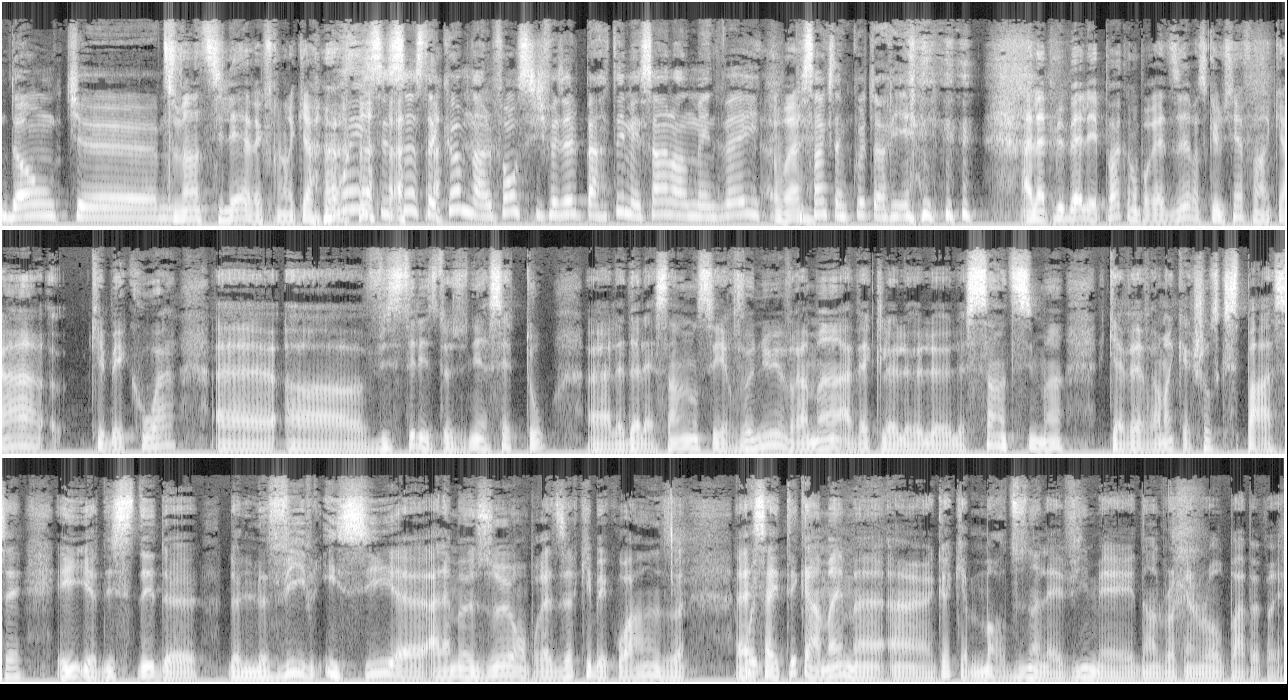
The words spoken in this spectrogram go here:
Donc euh, Tu ventilais avec Francoeur. oui, c'est ça, c'était comme dans le fond si je faisais le party mais sans le lendemain de veille, Ouais. puis sans que ça me coûte rien. À la plus belle époque, on pourrait dire, parce que Lucien Francoeur, québécois, a visité les États-Unis assez tôt, à l'adolescence, et est revenu vraiment avec le, le, le- le sentiment qu'il y avait vraiment quelque chose qui se passait, et il a décidé de, de le vivre ici, euh, à la mesure, on pourrait dire, québécoise. Euh, Oui. Ça a été quand même un, un gars qui a mordu dans la vie, mais dans le rock and roll pas à peu près.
